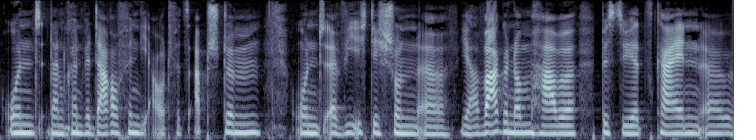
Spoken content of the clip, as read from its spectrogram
und dann können wir daraufhin die Outfits abstimmen und äh, wie ich dich schon äh, ja wahrgenommen habe, bist du jetzt kein äh,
